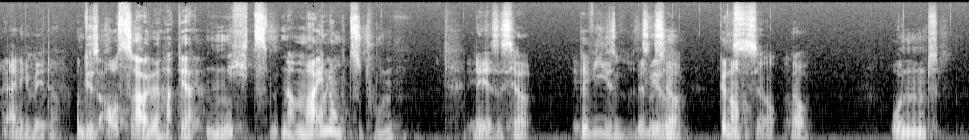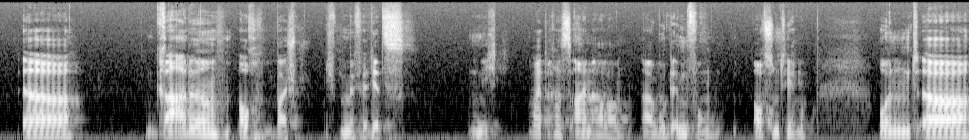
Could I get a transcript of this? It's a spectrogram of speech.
einige Meter. Und diese Aussage hat ja nichts mit einer Meinung zu tun. Nee, es ist ja bewiesen. Bewiesen. ja, Genau. ja, ja. Und äh, gerade auch bei, Sp- ich, mir fällt jetzt nicht weiteres ein, aber, aber gut, Impfung, auch so ein Thema. Und äh,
